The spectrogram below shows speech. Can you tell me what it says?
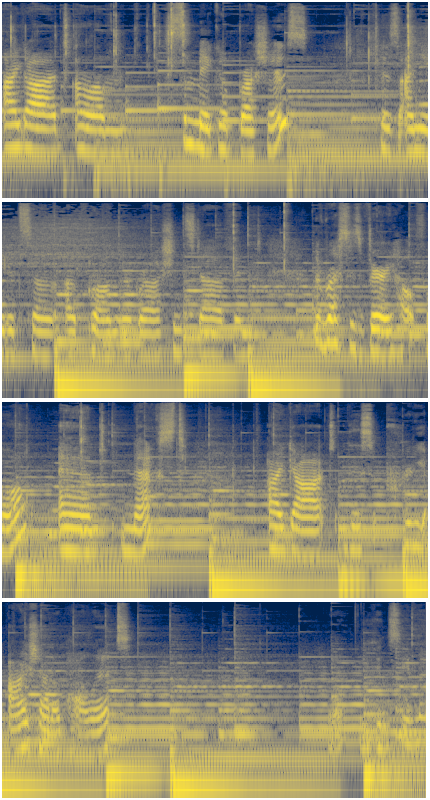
I got, um, some makeup brushes because I needed some a bronzer brush and stuff and the rest is very helpful. And next I got this pretty eyeshadow palette. Well, you can see my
